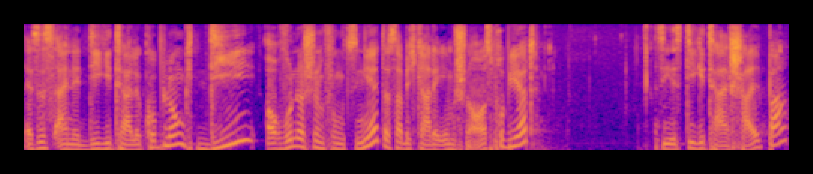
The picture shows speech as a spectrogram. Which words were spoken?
es ist eine digitale Kupplung, die auch wunderschön funktioniert. Das habe ich gerade eben schon ausprobiert. Sie ist digital schaltbar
